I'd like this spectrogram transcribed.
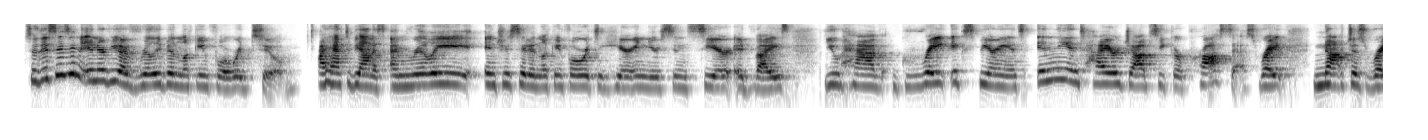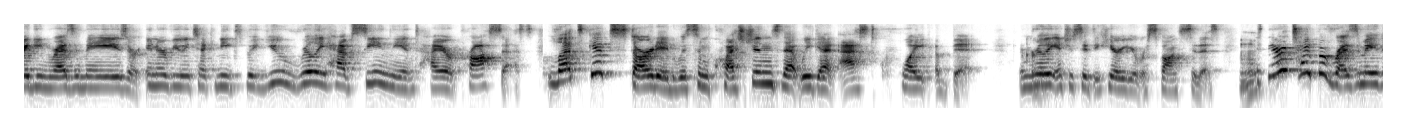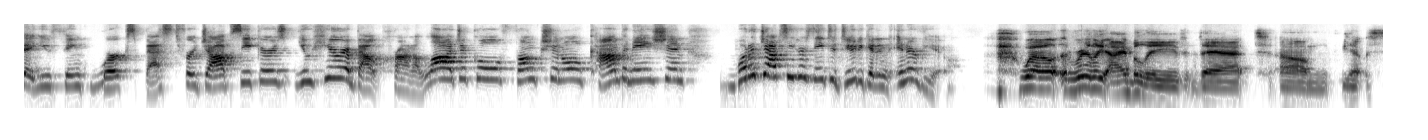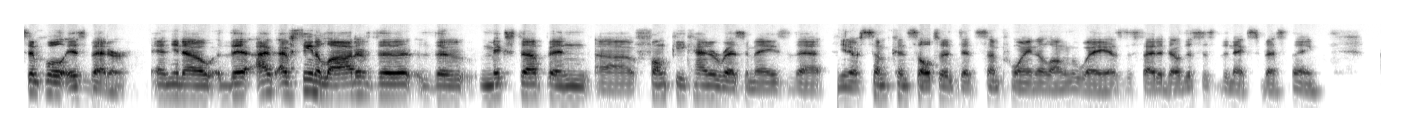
So, this is an interview I've really been looking forward to. I have to be honest, I'm really interested in looking forward to hearing your sincere advice. You have great experience in the entire job seeker process, right? Not just writing resumes or interviewing techniques, but you really have seen the entire process. Let's get started with some questions that we get asked quite a bit. I'm really interested to hear your response to this. Mm-hmm. Is there a type of resume that you think works best for job seekers? You hear about chronological, functional, combination. What do job seekers need to do to get an interview? Well, really, I believe that um, you know simple is better and you know the, I've, I've seen a lot of the the mixed up and uh, funky kind of resumes that you know some consultant at some point along the way has decided oh this is the next best thing.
